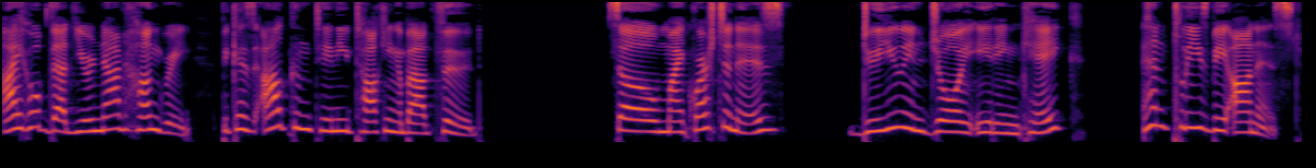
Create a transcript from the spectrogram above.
I hope that you're not hungry because I'll continue talking about food. So, my question is Do you enjoy eating cake? And please be honest.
